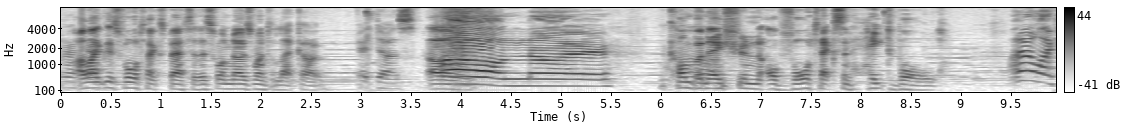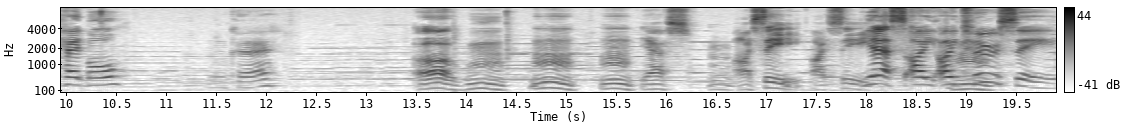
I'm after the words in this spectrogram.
Okay. I like this vortex better. This one knows when to let go. It does. Oh. Oh, no. A combination of vortex and hate ball. I don't like hate ball. Okay. Oh, hmm, hmm, hmm, yes. Mm, I see, I see. Yes, I I Hmm. too see.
